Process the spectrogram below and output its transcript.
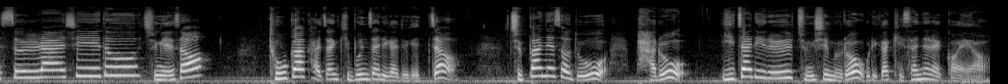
도레미파솔라시도 중에서 도가 가장 기본 자리가 되겠죠. 주판에서도 바로 이 자리를 중심으로 우리가 계산을 할 거예요.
